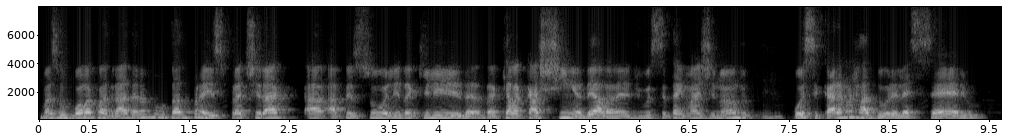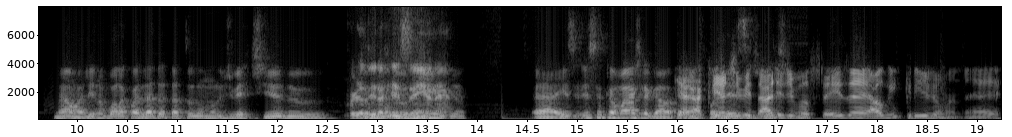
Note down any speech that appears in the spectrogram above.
mas o bola quadrada era voltado para isso, para tirar a, a, pessoa ali daquele, da, daquela caixinha dela, né? De você estar tá imaginando, uhum. pô, esse cara é narrador, ele é sério. Não, ali no bola quadrada tá todo mundo divertido. Verdadeira resenha, rindo. né? É, isso, isso é que é mais legal. Cara, a, a criatividade de vocês é algo incrível, mano. É,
